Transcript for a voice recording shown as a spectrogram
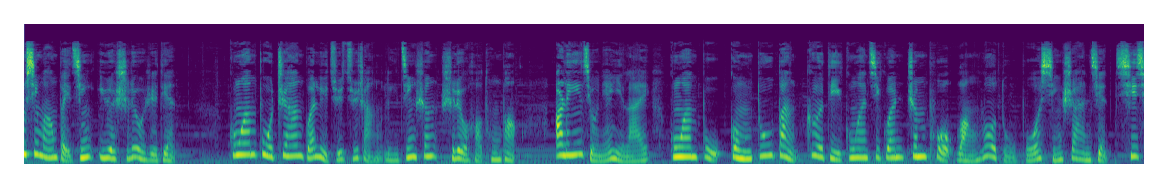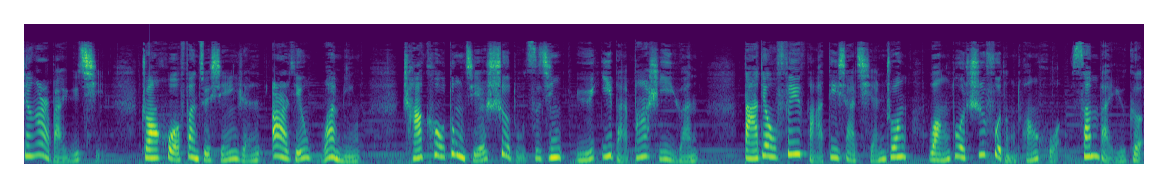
中新网北京一月十六日电公安部治安管理局局长李金生十六号通报二零一九年以来公安部共督办各地公安机关侦破网络赌博刑事案件七千二百余起抓获犯罪嫌疑人二点五万名查扣冻结涉赌资金逾一百八十亿元打掉非法地下钱庄网络支付等团伙三百余个。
